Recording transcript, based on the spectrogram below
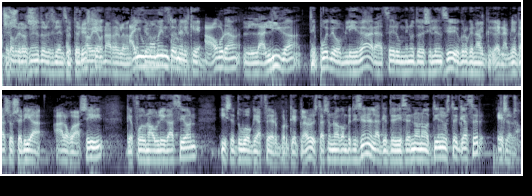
sobre los es. minutos de silencio. Pero no es había que una reglamentación hay un momento en el que ahora la liga te puede obligar a hacer un minuto de silencio. Yo creo que en, al- en aquel caso sería algo así, que fue una obligación y se tuvo que hacer. Porque claro, estás en una competición en la que te dicen, no, no, tiene usted que hacer esto.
